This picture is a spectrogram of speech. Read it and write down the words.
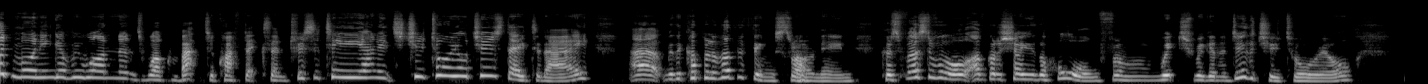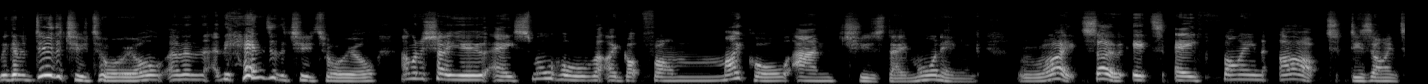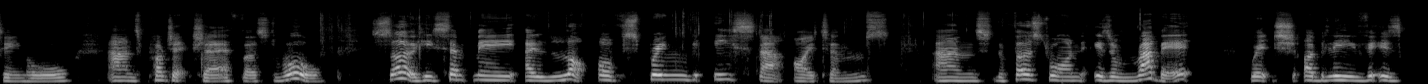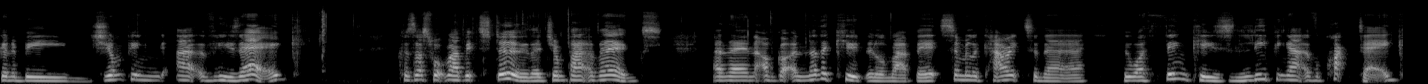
Good morning, everyone, and welcome back to Craft Eccentricity. And it's Tutorial Tuesday today, uh, with a couple of other things thrown in. Because, first of all, I've got to show you the haul from which we're going to do the tutorial. We're going to do the tutorial, and then at the end of the tutorial, I'm going to show you a small haul that I got from Michael and Tuesday morning. Right, so it's a fine art design team haul and project share first of all. So he sent me a lot of spring Easter items and the first one is a rabbit which I believe is going to be jumping out of his egg because that's what rabbits do they jump out of eggs and then I've got another cute little rabbit similar character there who I think is leaping out of a cracked egg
